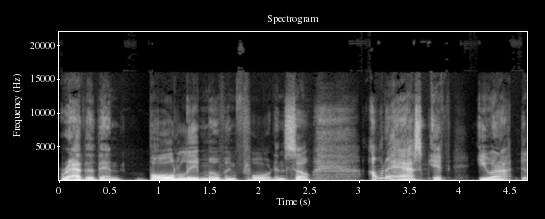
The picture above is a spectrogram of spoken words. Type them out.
rather than boldly moving forward. And so, I want to ask if you and I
